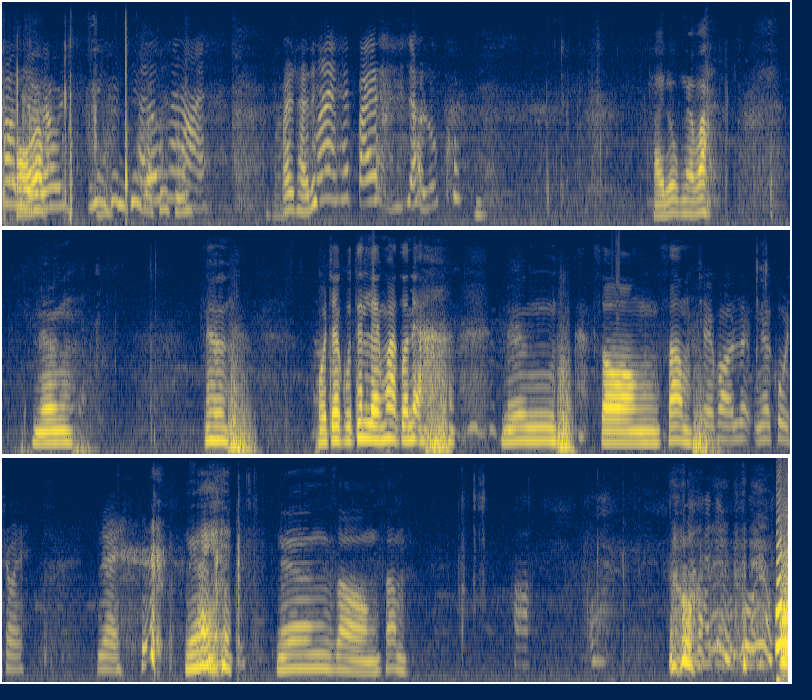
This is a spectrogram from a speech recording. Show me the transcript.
ถ้าเหนื่อยแล้วยิ่งขึ้นที่ถ่ายแบบรูปสูให้งหน่อยๆไปถ่ายดิ ไม่ให้ไปอย่าลุกคุกถ่ายรูปไงวะหนึ่งหนึ่ง หัวใจกูเต้นแรงมากตอนเนี้ยหนึ่งสองสามใช่เพราะเลือกเนื้อคู่ใช่ไหมเหนื่อย เหนื่อยหนึ่งสองสามให้เจ็บปวดโอ้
